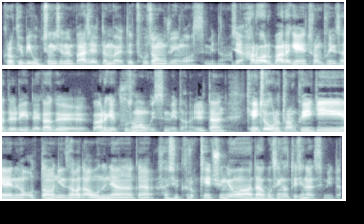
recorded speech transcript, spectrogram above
그렇게 미국 증시는 빠질 듯 말 듯 조정 중인 것 같습니다. 이제 하루하루 빠르게 트럼프 인사들이 내각을 빠르게 구성하고 있습니다. 일단 개인적으로 트럼프 얘기에는 어떤 인사가 나오느냐가 사실 그렇게 중요하다고 생각되지는 않습니다.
